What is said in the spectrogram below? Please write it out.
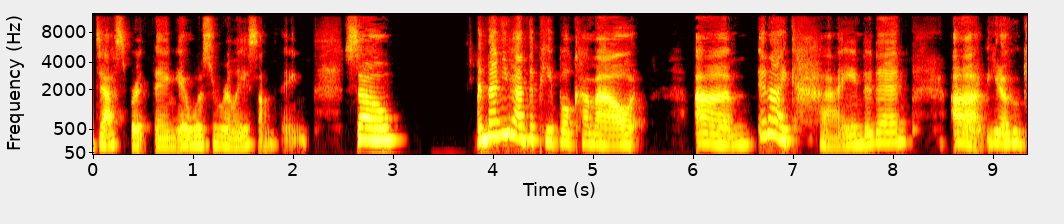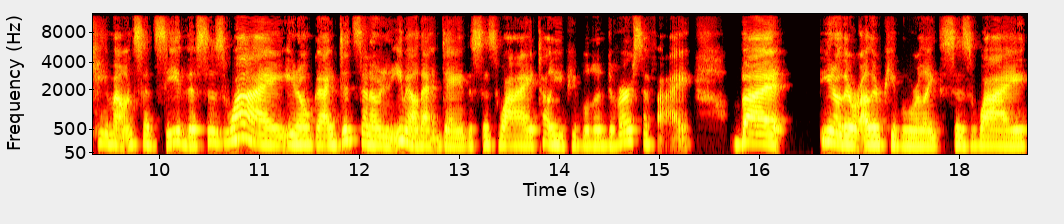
desperate thing. It was really something. So and then you had the people come out um and i kind of did uh, you know, who came out and said, see, this is why, you know, I did send out an email that day. This is why I tell you people to diversify. But, you know, there were other people who were like, this is why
